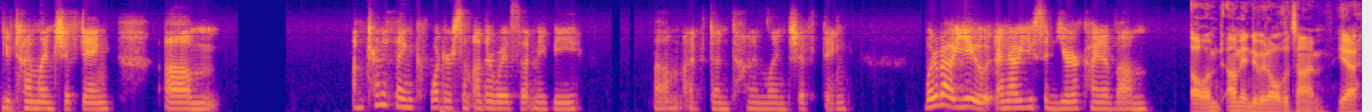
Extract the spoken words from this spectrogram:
do timeline shifting. Um, I'm trying to think what are some other ways that maybe um, I've done timeline shifting. What about you? I know you said you're kind of um oh, I'm I'm into it all the time. Yeah.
